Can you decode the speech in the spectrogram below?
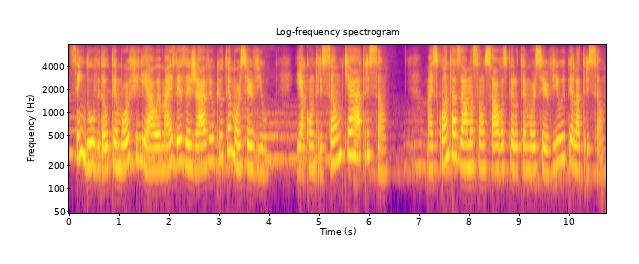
Sem dúvida, o temor filial é mais desejável que o temor servil, e a contrição que a atrição. Mas quantas almas são salvas pelo temor servil e pela atrição?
